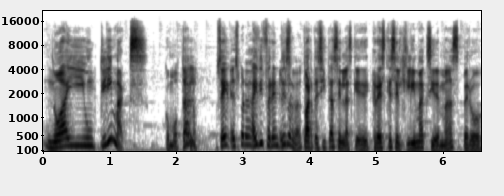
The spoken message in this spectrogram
no hay un clímax como tal. O sea, es verdad, hay diferentes partecitas en las que crees que es el clímax y demás, pero,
